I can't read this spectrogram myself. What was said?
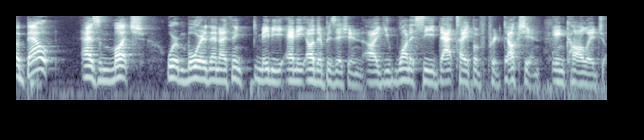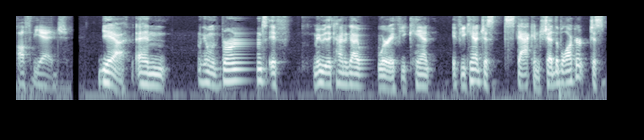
about as much or more than I think maybe any other position. Uh, you want to see that type of production in college off the edge. Yeah, and again with Burns, if maybe the kind of guy where if you can't if you can't just stack and shed the blocker, just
